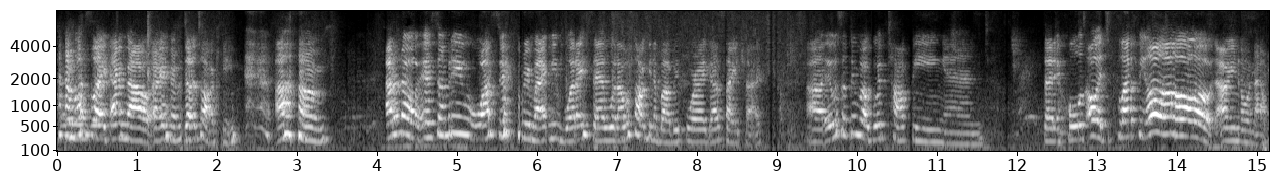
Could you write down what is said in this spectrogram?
I was like, I'm out. I am done talking. Um, I don't know if somebody wants to remind me what I said, what I was talking about before I got sidetracked. Uh, it was something about whipped topping and that it holds. Oh, it's fluffy. Oh, I already know now.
